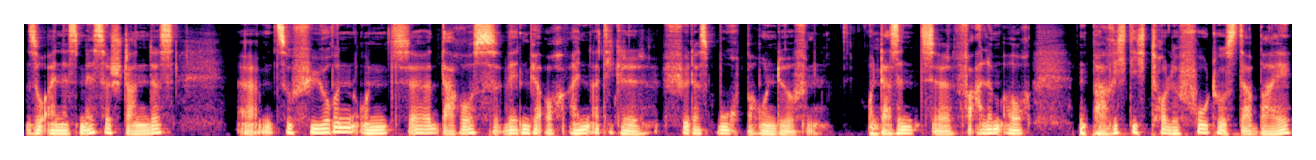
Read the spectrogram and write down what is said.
so eines Messestandes ähm, zu führen und äh, daraus werden wir auch einen Artikel für das Buch bauen dürfen. Und da sind äh, vor allem auch ein paar richtig tolle Fotos dabei,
